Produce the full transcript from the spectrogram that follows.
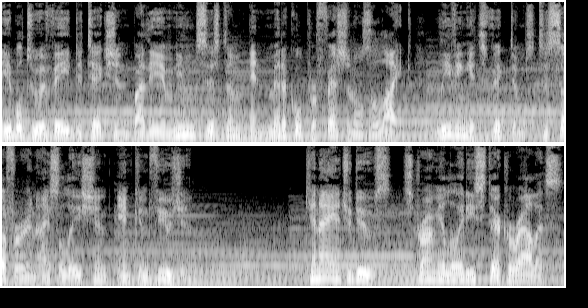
able to evade detection by the immune system and medical professionals alike, leaving its victims to suffer in isolation and confusion. Can I introduce Strongyloides stercoralis?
